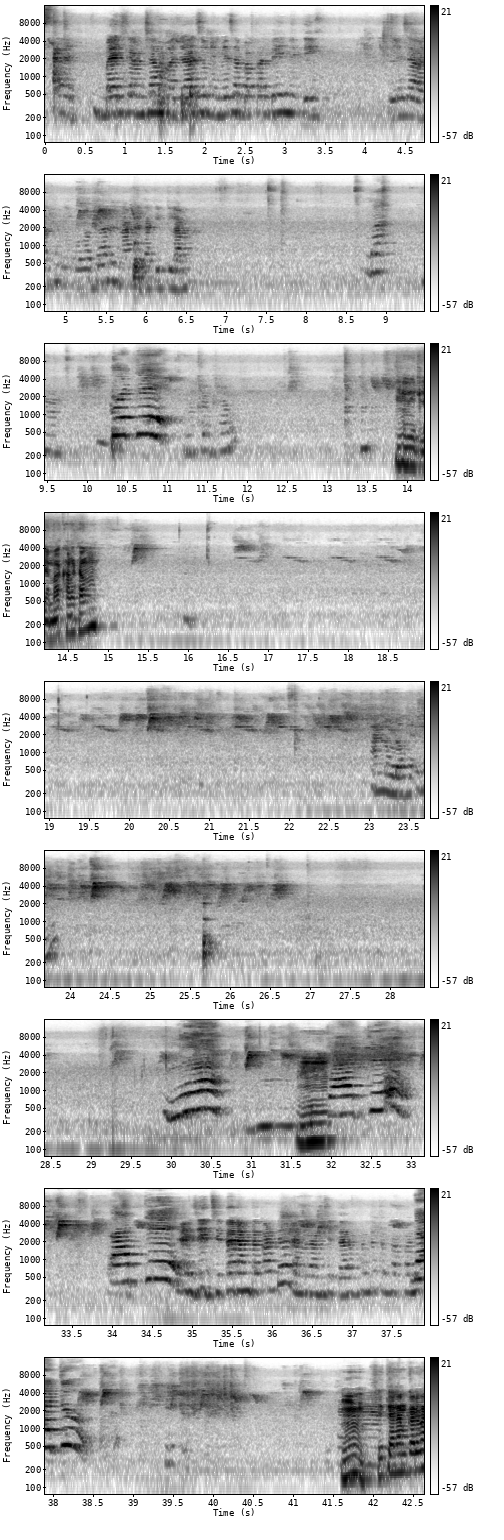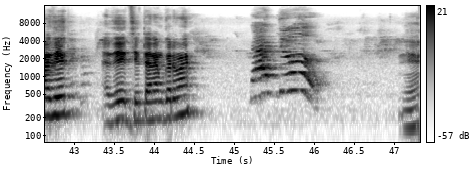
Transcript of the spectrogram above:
સાહેબ બાર ગામ જામ રાજુ ને મેજા બાપા બે ને તે લઈ જવાનું વધારે નાખે તા કેટલામાં હા મખણ ખાવું હમ, એટલે માખણ ખાવું આનુડો હે નહીં? હમ એ જે સીતારામ તો કાઢ દે રામ રામ સીતારામ કાઢ દે તો બાપાને. હમ સીતારામ કરવા જે અજય સીતારામ કરવા? હે?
